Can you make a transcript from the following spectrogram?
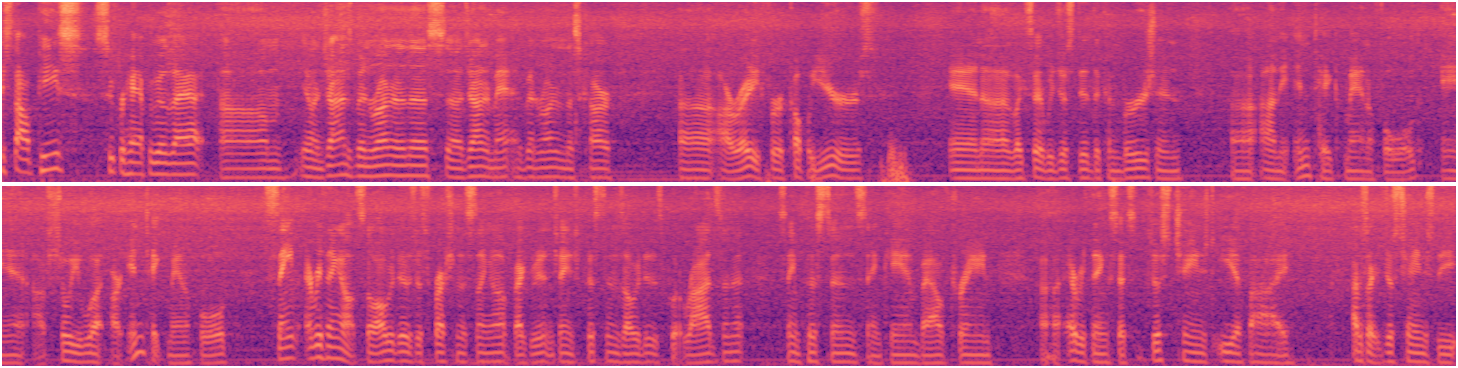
stout piece. Super happy with that. Um, you know, and John's been running this. Uh, John and Matt have been running this car uh, already for a couple years. And uh, like I said, we just did the conversion uh, on the intake manifold and I'll show you what our intake manifold same everything else so all we did is just freshen this thing up in fact we didn't change pistons all we did is put rods in it same pistons same cam valve train uh, everything so it's just changed EFI I'm sorry just changed the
